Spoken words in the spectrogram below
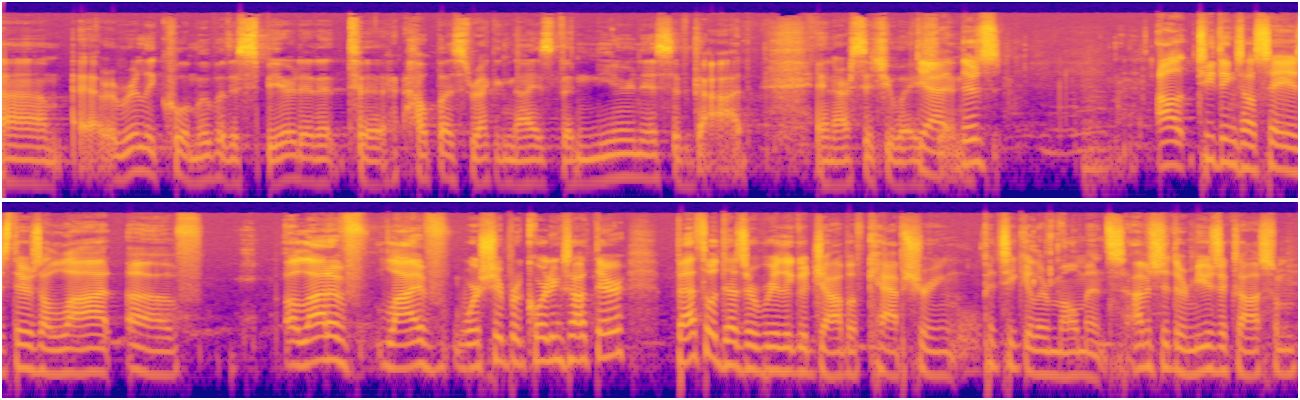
um, a really cool move of the Spirit in it to help us recognize the nearness of God in our situation. Yeah, there's. I'll, two things I'll say is there's a lot of a lot of live worship recordings out there. Bethel does a really good job of capturing particular moments. Obviously, their music's awesome,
